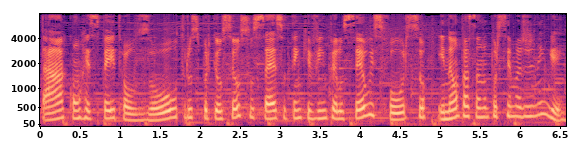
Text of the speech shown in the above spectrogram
tá? Com respeito aos outros, porque o seu sucesso tem que vir pelo seu esforço e não passando por cima de ninguém.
